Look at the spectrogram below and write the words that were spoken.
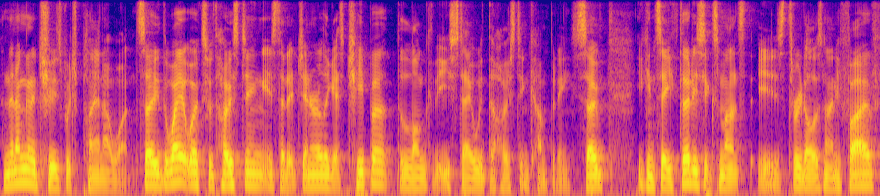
and then I'm going to choose which plan I want. So the way it works with hosting is that it generally gets cheaper the longer that you stay with the hosting company. So you can see 36 months is $3.95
